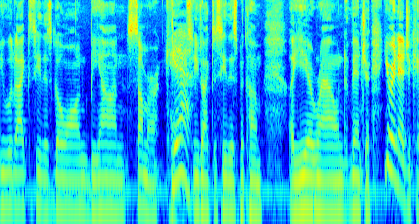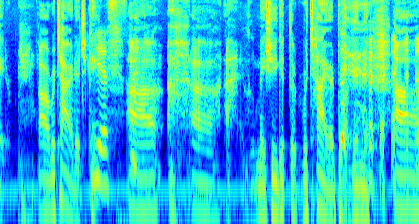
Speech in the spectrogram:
you would like to see this go on beyond summer camps. Yeah. You'd like to see this become a year-round venture. You're an educator, a retired educator. Yes. Uh, uh, make sure you get the retired part in there. Uh,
